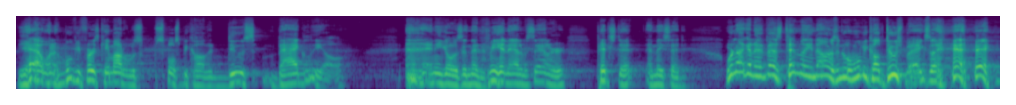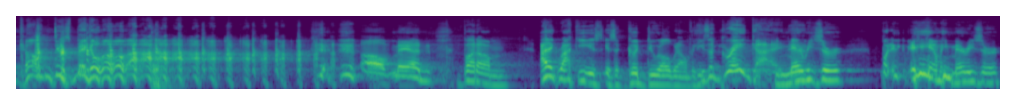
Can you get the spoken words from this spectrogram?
"Yeah, when a movie first came out, it was supposed to be called Deuce Baglio." and he goes, and then me and Adam Sandler pitched it, and they said, "We're not going to invest ten million dollars into a movie called Douchebag, so I called him Deuce Bigalow." Oh man, but um, I think Rocky is, is a good dude all around. But he, He's a great guy. he dude. marries her, but you know, he marries her.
